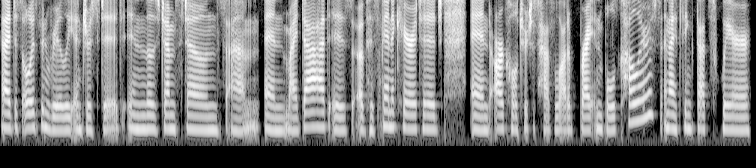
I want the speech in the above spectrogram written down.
And I just always been really interested in those gemstones. Um, and my dad is of Hispanic heritage, and our culture just has a lot of bright and bold colors. And I think that's where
